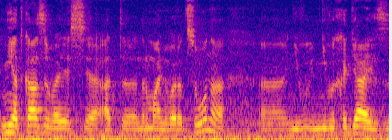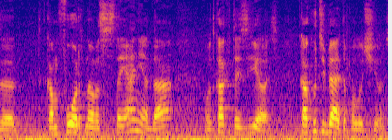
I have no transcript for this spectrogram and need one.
Не отказываясь э, от нормального рациона, не, не выходя из комфортного состояния, да, вот как это сделать? Как у тебя это получилось?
